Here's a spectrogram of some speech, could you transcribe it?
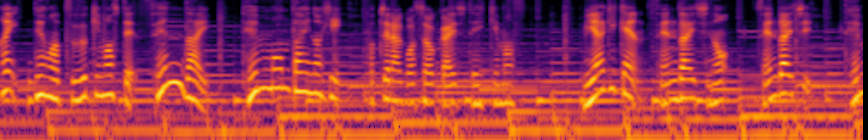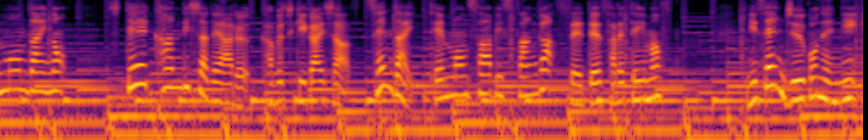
はいでは続きまして仙台天文台の日。こちらご紹介していきます。宮城県仙台市の仙台市天文台の指定管理者である株式会社仙台天文サービスさんが制定されています。2015年に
